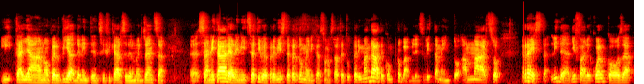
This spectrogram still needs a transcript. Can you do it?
italiano per via dell'intensificarsi dell'emergenza eh, sanitaria. Le iniziative previste per domenica sono state tutte rimandate con probabile slittamento a marzo. Resta l'idea di fare qualcosa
